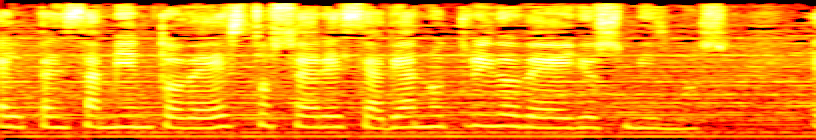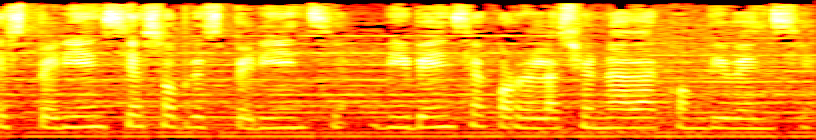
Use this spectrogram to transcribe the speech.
El pensamiento de estos seres se había nutrido de ellos mismos, experiencia sobre experiencia, vivencia correlacionada con vivencia.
